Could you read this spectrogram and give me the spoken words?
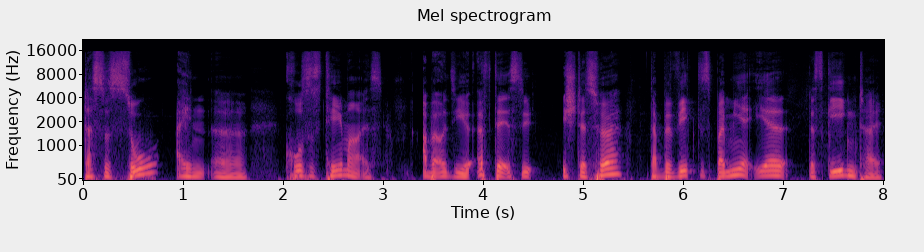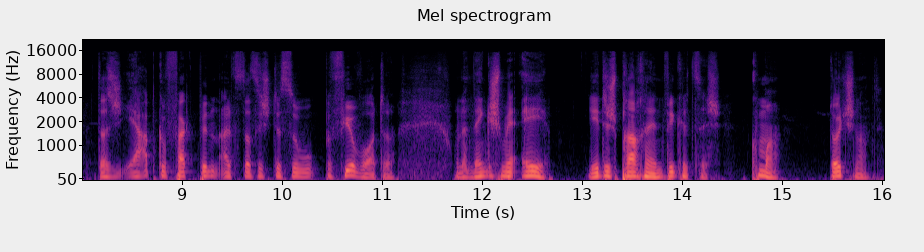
dass es so ein äh, großes Thema ist. Aber je öfter ich das höre, da bewegt es bei mir eher das Gegenteil, dass ich eher abgefuckt bin, als dass ich das so befürworte. Und dann denke ich mir, ey, jede Sprache entwickelt sich. Guck mal, Deutschland,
